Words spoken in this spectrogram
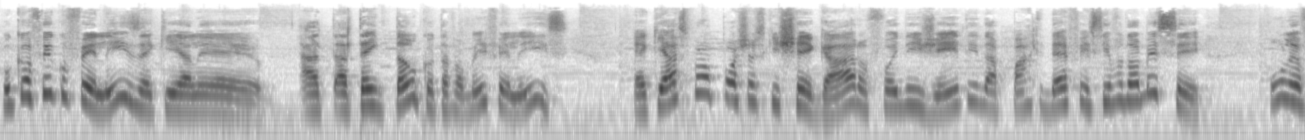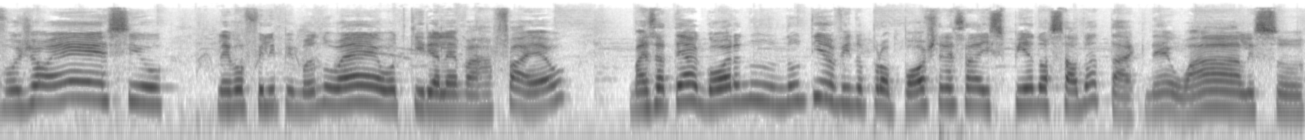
O que eu fico feliz é que é, até então que eu estava bem feliz é que as propostas que chegaram foi de gente da parte defensiva do ABC. Um levou Joécio, levou Felipe Manuel, outro queria levar Rafael, mas até agora não, não tinha vindo proposta nessa espinha dorsal do ataque, né? O Alisson,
